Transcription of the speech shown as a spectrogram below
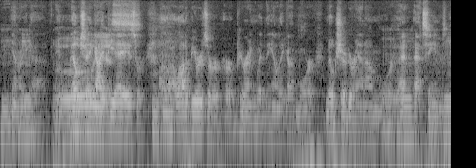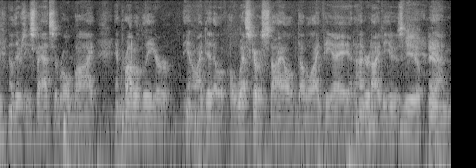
trends. You know, you got mm-hmm. you know, Oh, milkshake yes. IPAs, or a, mm-hmm. a lot of beers are, are appearing with you know they got more milk sugar in them, or that that seems you know there's these fats that roll by, and probably or you know I did a, a West Coast style double IPA at 100 IBUs, Yep. and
